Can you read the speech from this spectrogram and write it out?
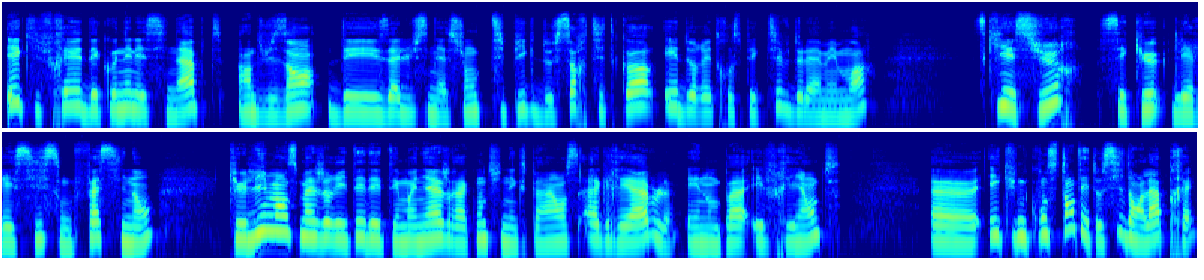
et qui ferait déconner les synapses, induisant des hallucinations typiques de sortie de corps et de rétrospective de la mémoire. Ce qui est sûr, c'est que les récits sont fascinants, que l'immense majorité des témoignages racontent une expérience agréable et non pas effrayante. Euh, et qu'une constante est aussi dans l'après.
